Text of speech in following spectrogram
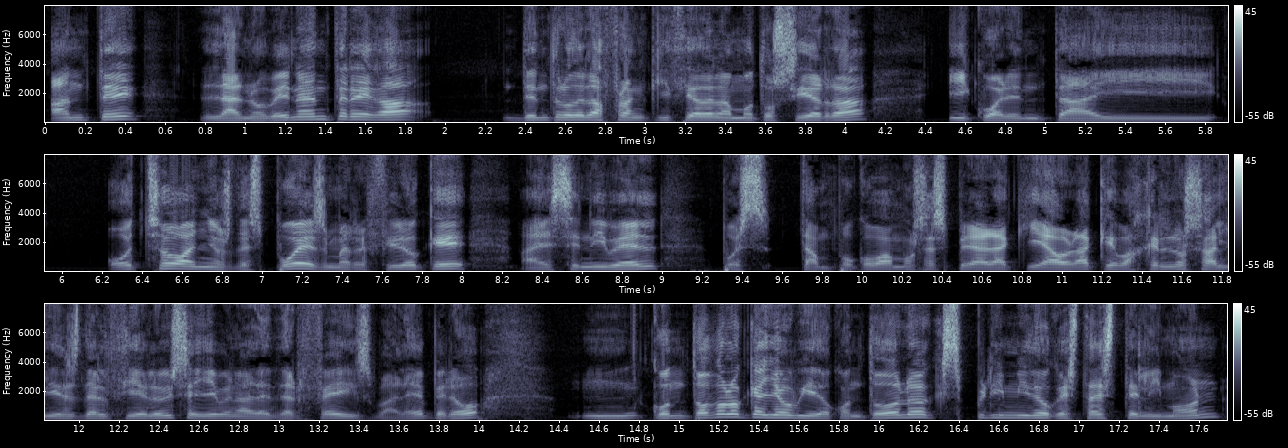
ante la novena entrega dentro de la franquicia de la motosierra y 48 años después. Me refiero que a ese nivel pues tampoco vamos a esperar aquí ahora que bajen los aliens del cielo y se lleven a Leatherface, ¿vale? Pero mm, con todo lo que ha llovido, con todo lo exprimido que está este limón,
